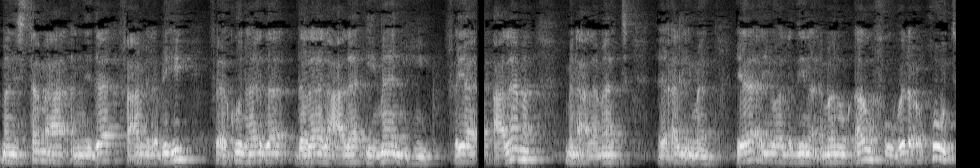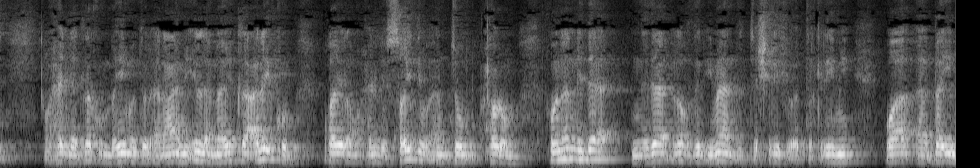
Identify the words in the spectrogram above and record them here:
من استمع النداء فعمل به فيكون هذا دلالة على إيمانه فهي علامة من علامات الإيمان. يا أيها الذين أمنوا أوفوا بالعقود. وحلت لكم بهيمة الأنعام إلا ما يتلى عليكم غير محل الصيد وأنتم حرم. هنا النداء النداء بلفظ الإيمان بالتشريف والتكريم وبين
